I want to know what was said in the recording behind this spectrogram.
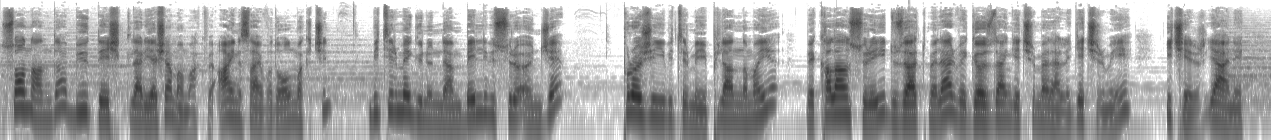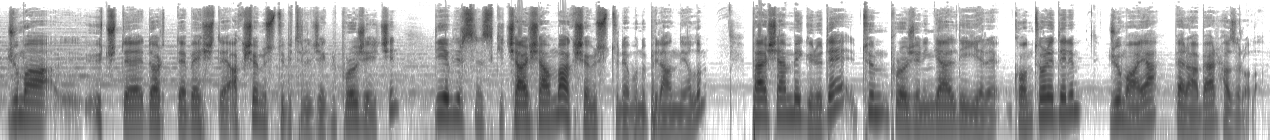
son anda büyük değişiklikler yaşamamak ve aynı sayfada olmak için bitirme gününden belli bir süre önce projeyi bitirmeyi planlamayı ve kalan süreyi düzeltmeler ve gözden geçirmelerle geçirmeyi içerir. Yani cuma 3'te, 4'te, 5'te akşamüstü bitirilecek bir proje için diyebilirsiniz ki çarşamba akşamüstüne bunu planlayalım. Perşembe günü de tüm projenin geldiği yere kontrol edelim. Cuma'ya beraber hazır olalım.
